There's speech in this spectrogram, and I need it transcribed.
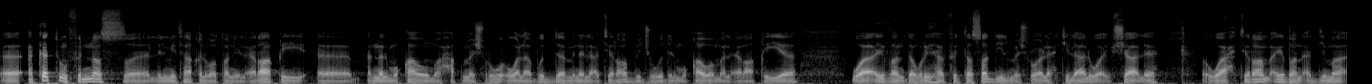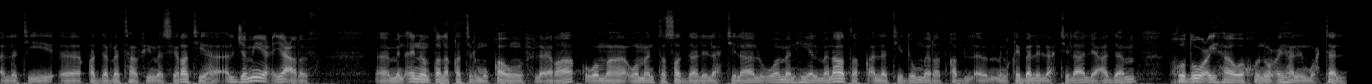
آه، أكدتم في النص للميثاق الوطني العراقي آه، أن المقاومة حق مشروع ولا بد من الاعتراف بجهود المقاومة العراقية وأيضا دورها في التصدي لمشروع الاحتلال وإفشاله واحترام أيضا الدماء التي قدمتها في مسيرتها. الجميع يعرف من أين انطلقت المقاومة في العراق وما ومن تصدى للاحتلال ومن هي المناطق التي دمرت قبل من قبل الاحتلال لعدم خضوعها وخنوعها للمحتل؟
